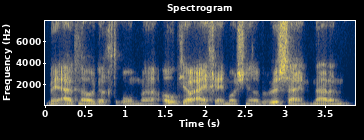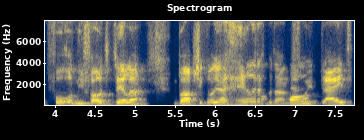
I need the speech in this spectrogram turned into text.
mee uitnodigt om ook jouw eigen emotionele bewustzijn naar een volgend niveau te tillen. Babs, ik wil jou heel erg bedanken voor je tijd,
